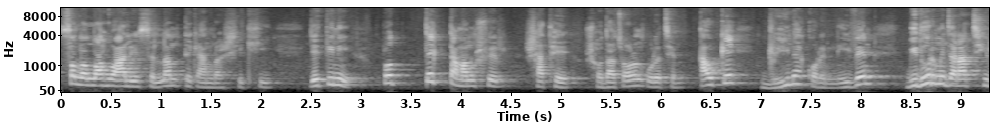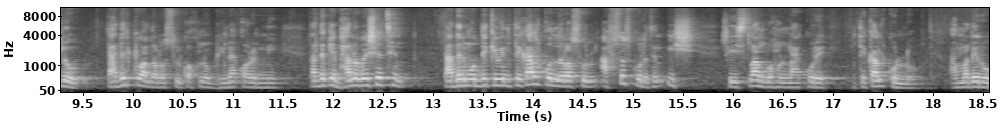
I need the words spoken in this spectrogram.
সাল্লাহ আলী সাল্লাম থেকে আমরা শিখি যে তিনি প্রত্যেকটা মানুষের সাথে সদাচরণ করেছেন। কাউকে ঘৃণা করেননি ইভেন বিধর্মী যারা ছিল, তাদেরকেও আল্লাহ রসুল কখনো ঘৃণা করেননি। তাদেরকে ভালোবেসেছেন। তাদের মধ্যে কেউ ইন্তেকাল করলে রসুল আফসোস করেছেন, ইস সে ইসলাম গ্রহণ না করে ইন্তেকাল করল। আমাদেরও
